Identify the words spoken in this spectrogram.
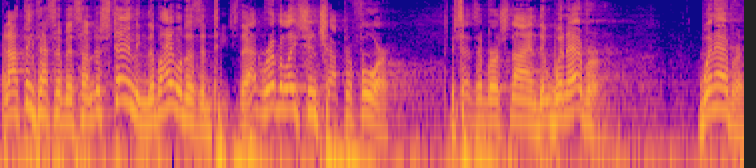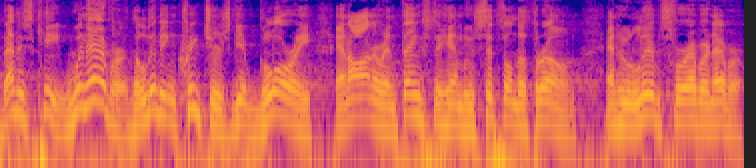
And I think that's a misunderstanding. The Bible doesn't teach that. Revelation chapter 4, it says in verse 9 that whenever, Whenever, that is key, whenever the living creatures give glory and honor and thanks to him who sits on the throne and who lives forever and ever.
